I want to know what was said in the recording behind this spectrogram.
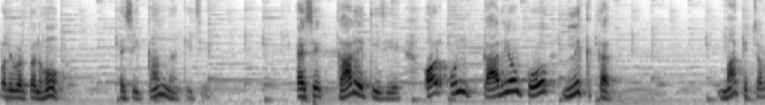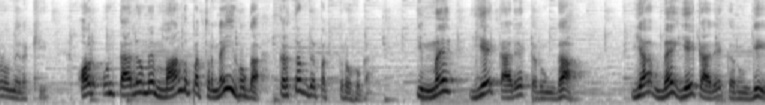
परिवर्तन हो, ऐसी कामना कीजिए। ऐसे कार्य कीजिए और उन कार्यों को लिखकर माँ के चरणों में रखिए और उन कार्यों में मांग पत्र नहीं होगा, कर्तव्य पत्र होगा कि मैं ये कार्य करूँगा या मैं ये कार्य करूँगी।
